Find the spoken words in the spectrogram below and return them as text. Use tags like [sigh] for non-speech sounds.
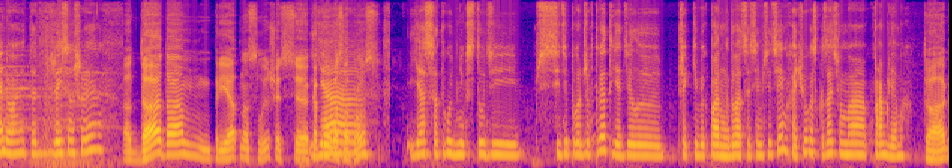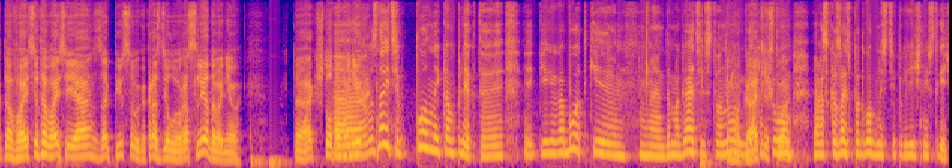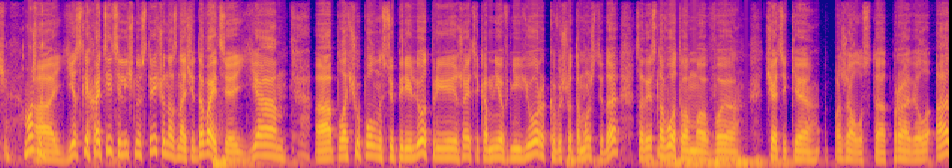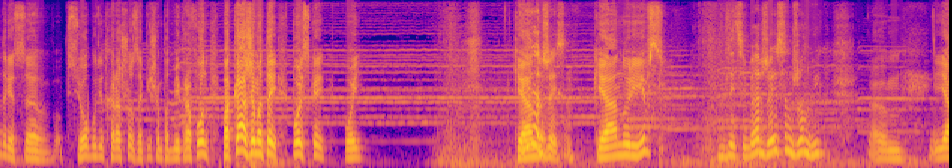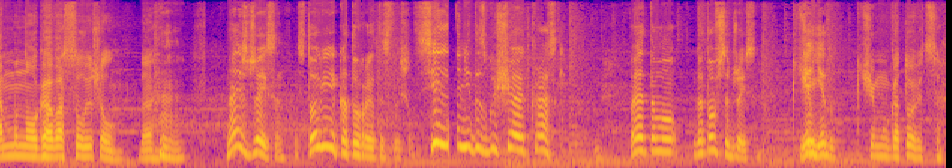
Алло, это Джейсон Шуэр? А, да, да, приятно слышать. Э, какой я... у вас вопрос? Я сотрудник студии CD Project Red, я делаю Киберпанк 2077, хочу рассказать вам о проблемах. Так, давайте, давайте, я записываю, как раз делаю расследование. Так, что там а, у них? Вы знаете, полный комплект. Э, э, переработки, э, домогательства. Домогательства. Ну, я хочу вам рассказать подробности при личной встрече. Можно? А, если хотите личную встречу назначить, давайте. Я оплачу полностью перелет, приезжайте ко мне в Нью-Йорк. Вы что-то можете, да? Соответственно, вот вам в чатике, пожалуйста, отправил адрес. Все будет хорошо, запишем под микрофон. Покажем этой польской... Ой. Киану... Привет, Джейсон. Киану Ривз. Для тебя Джейсон Джон Вик. Эм, я много о вас слышал, да. [laughs] Знаешь, Джейсон, истории, которые ты слышал, сильно не досгущают краски. Поэтому готовься, Джейсон. К Я чем... еду. К чему готовиться?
